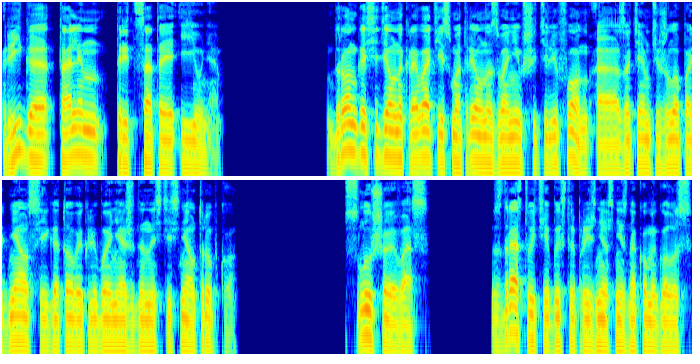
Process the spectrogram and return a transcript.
Рига, Таллин, 30 июня. Дронго сидел на кровати и смотрел на звонивший телефон, а затем тяжело поднялся и, готовый к любой неожиданности, снял трубку. «Слушаю вас». «Здравствуйте», — быстро произнес незнакомый голос.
